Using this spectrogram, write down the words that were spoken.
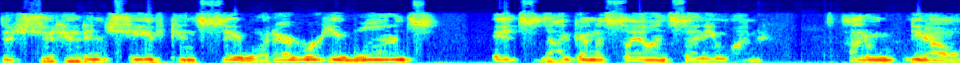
the shithead in chief can say whatever he wants. It's not going to silence anyone. I don't, you know,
